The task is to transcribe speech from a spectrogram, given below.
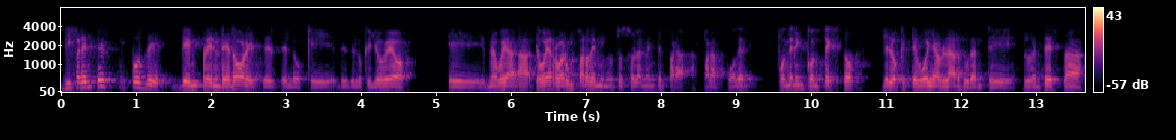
diferentes tipos de, de, emprendedores desde lo que, desde lo que yo veo. Eh, me voy a, te voy a robar un par de minutos solamente para, para poder poner en contexto de lo que te voy a hablar durante, durante, esta,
